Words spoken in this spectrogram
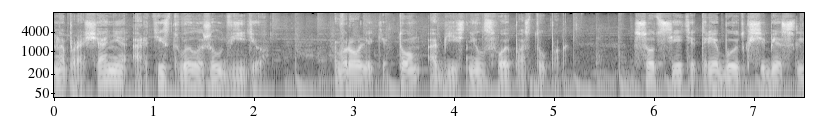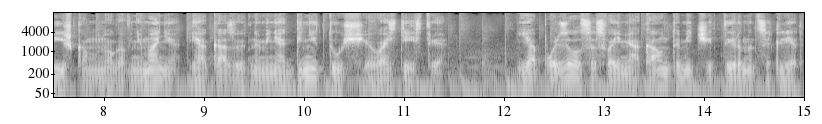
На прощание артист выложил видео. В ролике Том объяснил свой поступок. Соцсети требуют к себе слишком много внимания и оказывают на меня гнетущее воздействие. Я пользовался своими аккаунтами 14 лет.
